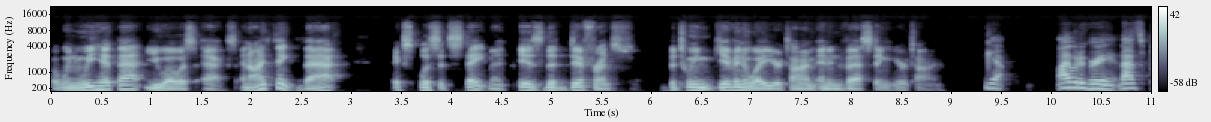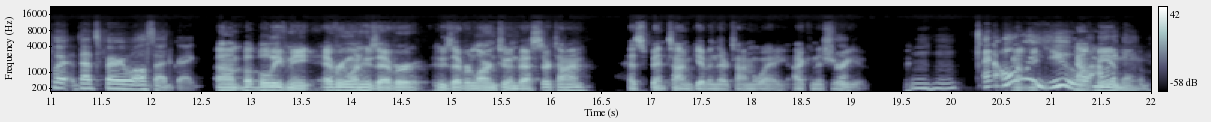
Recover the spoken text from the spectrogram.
but when we hit that, you owe us X. And I think that explicit statement is the difference between giving away your time and investing your time. Yeah. I would agree. That's put that's very well said, Greg. Um, but believe me, everyone who's ever who's ever learned to invest their time has spent time giving their time away. I can assure yeah. you. Mm-hmm. And only me, you. Count me among them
